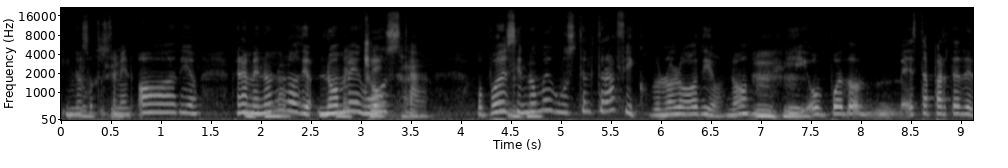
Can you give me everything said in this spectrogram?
y nosotros también, odio. Espérame, no, no lo odio, no me, gusta. O puedo decir, no me gusta el tráfico, pero no lo odio, ¿no? y, o puedo, esta parte de,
